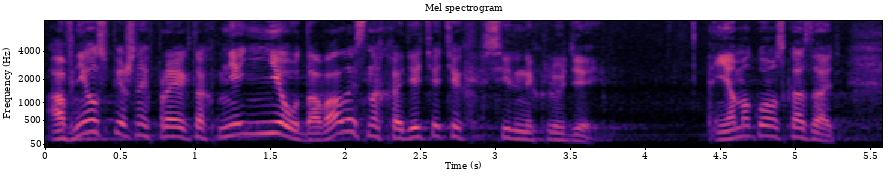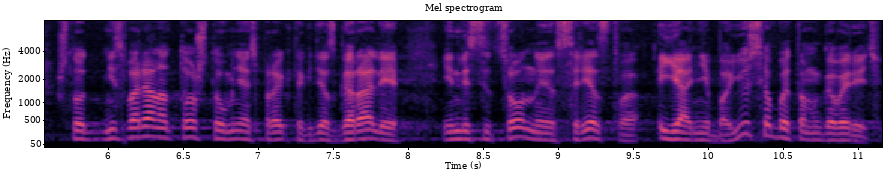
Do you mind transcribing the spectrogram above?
А в неуспешных проектах мне не удавалось находить этих сильных людей – я могу вам сказать, что несмотря на то, что у меня есть проекты, где сгорали инвестиционные средства, я не боюсь об этом говорить,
